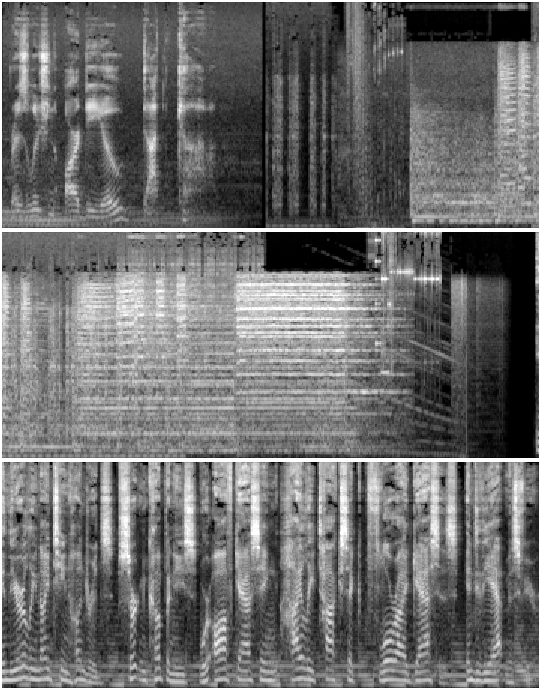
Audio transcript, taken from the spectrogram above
ResolutionRDO.com. In the early 1900s, certain companies were off gassing highly toxic fluoride gases into the atmosphere.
